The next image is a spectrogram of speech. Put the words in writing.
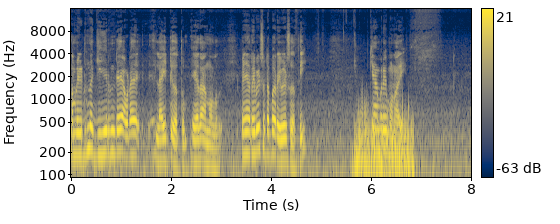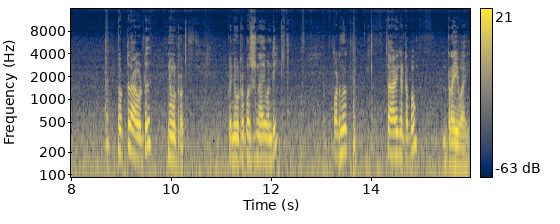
നമ്മൾ ഇടുന്ന ഗിയറിന്റെ അവിടെ ലൈറ്റ് കത്തും. ഏതാണെന്നുള്ളത് ഇപ്പം ഞാൻ റിവേഴ്സ് ഇട്ടപ്പോൾ റിവേഴ്സ് കത്തി. ക്യാമറയും ഓണായി തൊട്ട് താഴോട്ട് ന്യൂട്രൽ ഇപ്പം ന്യൂട്രൽ പൊസിഷനായി വണ്ടി. അവിടുന്ന് താഴെ കിട്ടപ്പം ഡ്രൈവായി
